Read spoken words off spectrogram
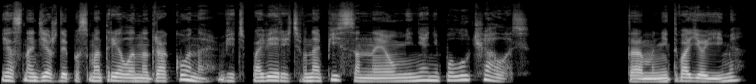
Я с надеждой посмотрела на дракона, ведь поверить в написанное у меня не получалось. «Там не твое имя?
